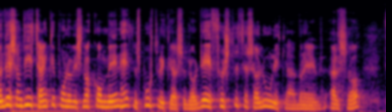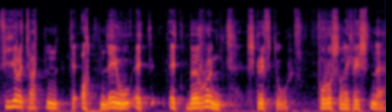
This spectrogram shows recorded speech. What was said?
Men det som vi tenker på når vi snakker om menighetens bortrykkelse, da, det er første Tessalonikerbrev, Elsa, 4.13-18. Det er jo et, et berømt skriftord for oss som er kristne.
